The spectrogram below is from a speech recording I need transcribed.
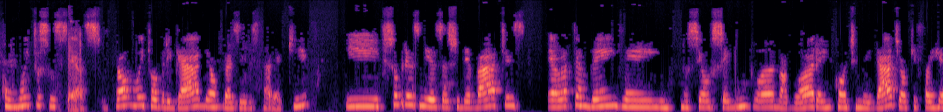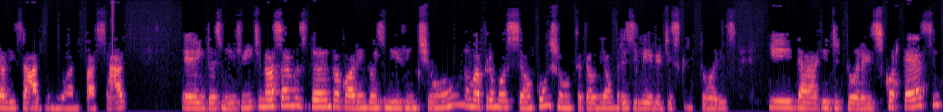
com muito sucesso. Então, muito obrigada, é um prazer estar aqui. E sobre as mesas de debates, ela também vem no seu segundo ano agora, em continuidade ao que foi realizado no ano passado, é, em 2020. Nós estamos dando agora em 2021, numa promoção conjunta da União Brasileira de Escritores e da editora Escortese,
